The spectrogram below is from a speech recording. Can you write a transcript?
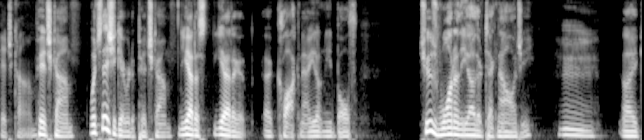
PitchCom. pitch com, which they should get rid of PitchCom. You got a you got a, a clock now. You don't need both. Choose one or the other technology. Hmm. Like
